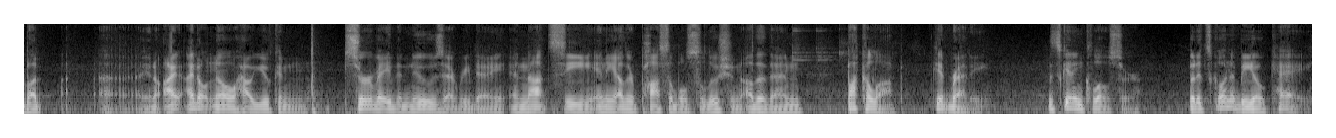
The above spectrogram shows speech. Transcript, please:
but, uh, you know, I, I don't know how you can survey the news every day and not see any other possible solution other than buckle up get ready. It's getting closer, but it's going to be okay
